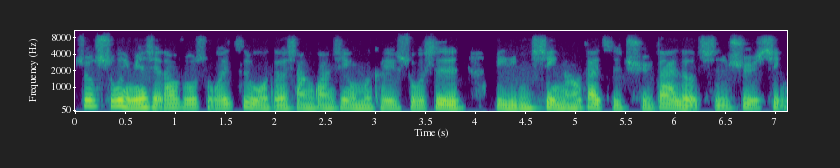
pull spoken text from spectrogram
就书里面写到说，所谓自我的相关性，我们可以说是比邻性，然后在此取代了持续性。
